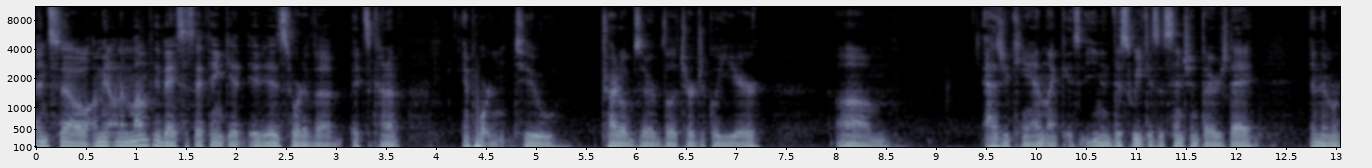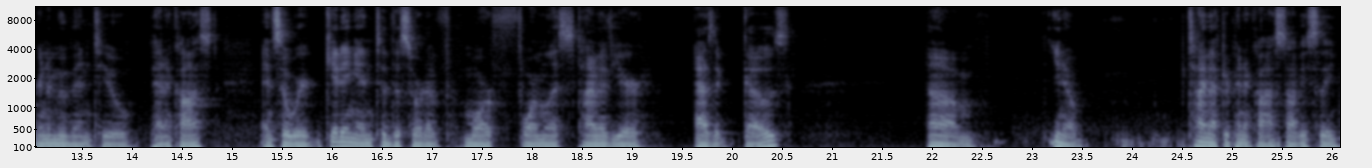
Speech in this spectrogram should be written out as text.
And so, I mean, on a monthly basis, I think it, it is sort of a, it's kind of important to try to observe the liturgical year um, as you can. Like, it's, you know, this week is Ascension Thursday, and then we're going to move into Pentecost. And so we're getting into the sort of more formless time of year as it goes. Um, you know, time after Pentecost, obviously,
